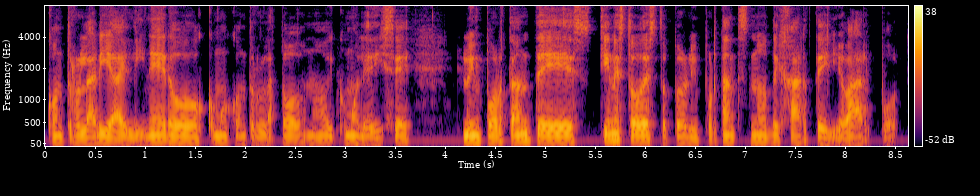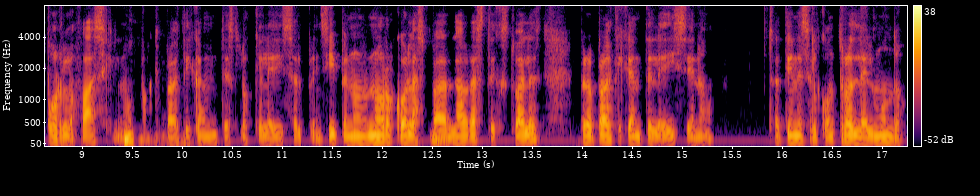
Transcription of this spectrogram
controlaría el dinero, cómo controla todo, ¿no? Y cómo le dice, lo importante es, tienes todo esto, pero lo importante es no dejarte llevar por, por lo fácil, ¿no? Porque prácticamente es lo que le dice al principio, no, no recuerdo las palabras textuales, pero prácticamente le dice, ¿no? O sea, tienes el control del mundo.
